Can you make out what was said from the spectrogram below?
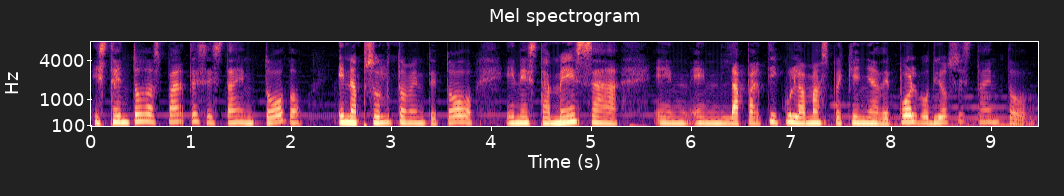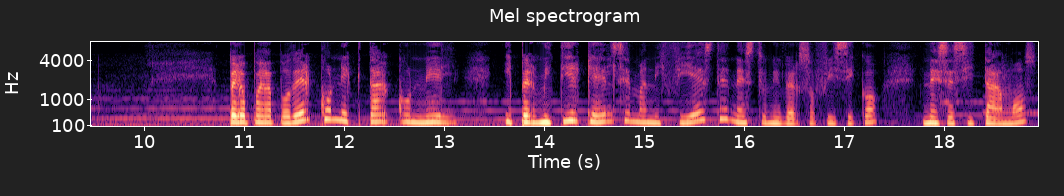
Está en todas partes, está en todo, en absolutamente todo. En esta mesa, en, en la partícula más pequeña de polvo, Dios está en todo. Pero para poder conectar con Él y permitir que Él se manifieste en este universo físico, necesitamos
